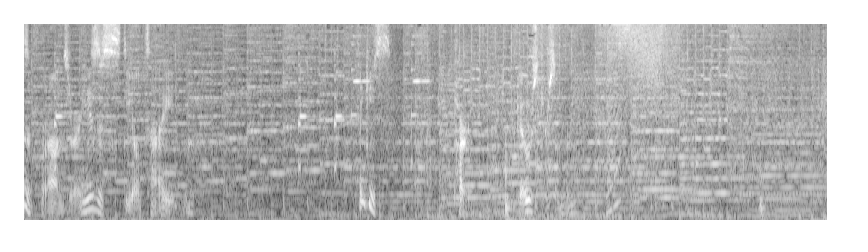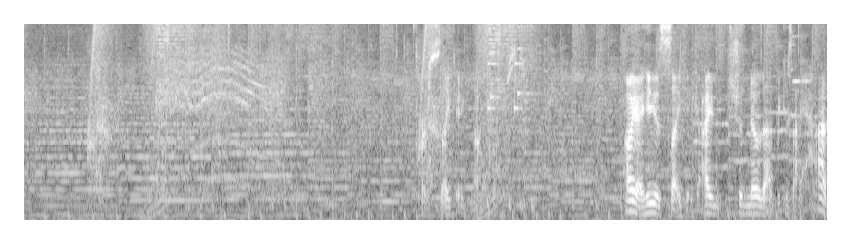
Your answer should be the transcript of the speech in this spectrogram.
Was a Bronzor. He's a Steel Titan. I think he's part ghost or something. Or psychic, not ghost. Oh yeah, he is psychic. I should know that because I had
